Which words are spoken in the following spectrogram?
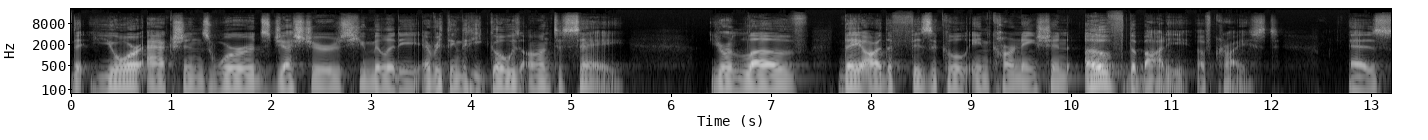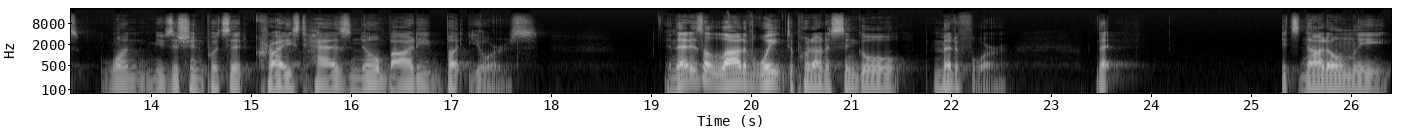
That your actions, words, gestures, humility, everything that He goes on to say, your love, they are the physical incarnation of the body of Christ. As one musician puts it, Christ has no body but yours. And that is a lot of weight to put on a single metaphor. That it's not only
